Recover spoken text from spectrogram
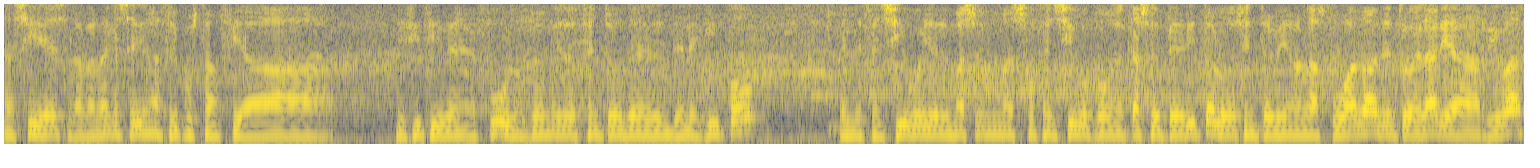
Así es, la verdad que sería una circunstancia difícil ver en el fútbol, los dos medios centros del, del equipo el defensivo y el más, más ofensivo, como en el caso de Pedrito, los dos intervinieron en la jugada dentro del área rival.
